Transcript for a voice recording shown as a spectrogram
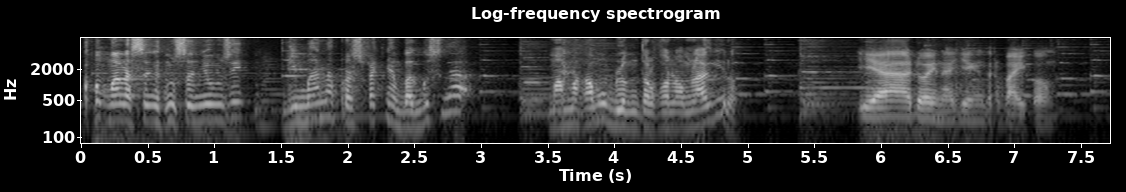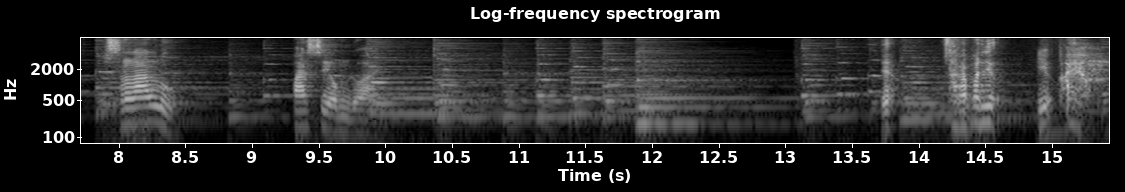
Kok malah senyum-senyum sih? Gimana prospeknya? Bagus nggak? Mama kamu belum telepon om lagi loh. ya doain aja yang terbaik om. Selalu. Pasti om doain. Yuk, sarapan yuk. Yuk. Ayo.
